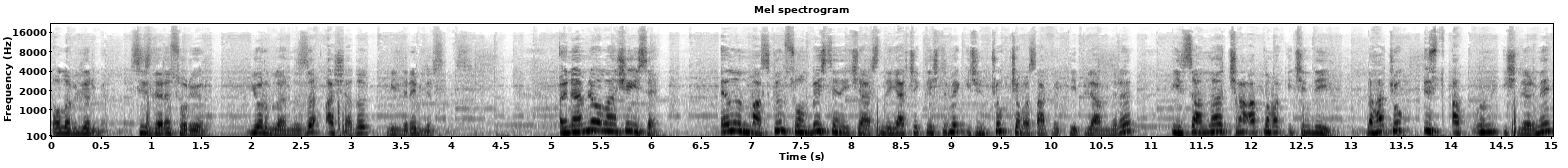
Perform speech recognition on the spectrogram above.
olabilir mi? Sizlere soruyorum. Yorumlarınızı aşağıda bildirebilirsiniz. Önemli olan şey ise Elon Musk'ın son 5 sene içerisinde gerçekleştirmek için çok çaba sarf ettiği planları insanlığa çağ atlamak için değil, daha çok üst aklın işlerini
